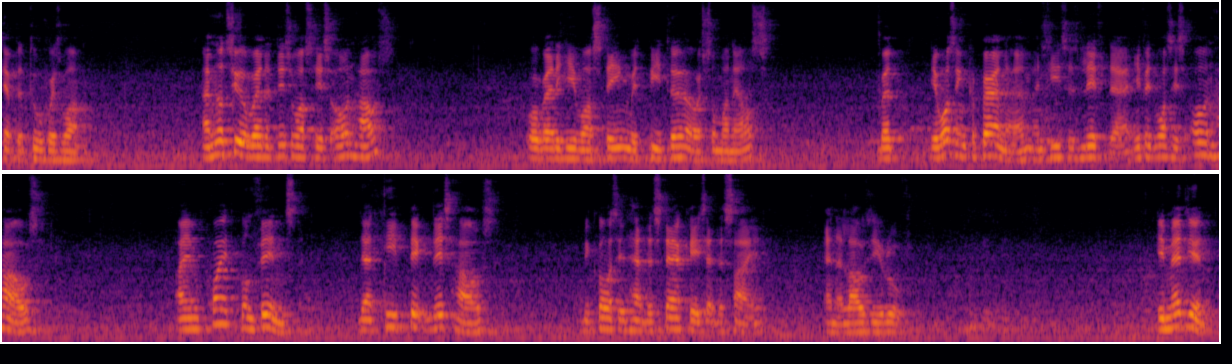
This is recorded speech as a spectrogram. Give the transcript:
Chapter 2, verse 1. I'm not sure whether this was his own house or whether he was staying with Peter or someone else. But it was in Capernaum and Jesus lived there. If it was his own house, I am quite convinced that he picked this house because it had the staircase at the side and a lousy roof. Imagine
